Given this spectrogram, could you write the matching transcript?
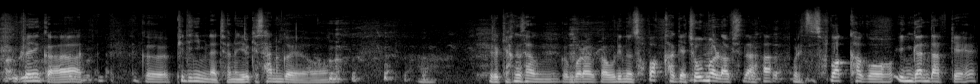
그러니까 그 PD님이나 저는 이렇게 사는 거예요. 어, 이렇게 항상 그 뭐랄까 우리는 소박하게 좋은 말로 합시다. 우리는 소박하고 인간답게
